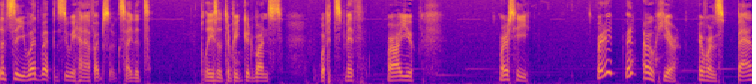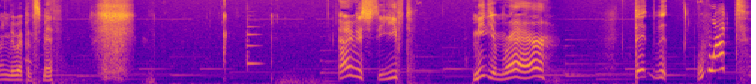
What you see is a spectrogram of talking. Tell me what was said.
Let's see, what weapons do we have? I'm so excited. Please let there be good ones. Weaponsmith, where are you? Where's he? Where did where, oh here. Everyone's spamming the weaponsmith. I received medium rare. That what?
